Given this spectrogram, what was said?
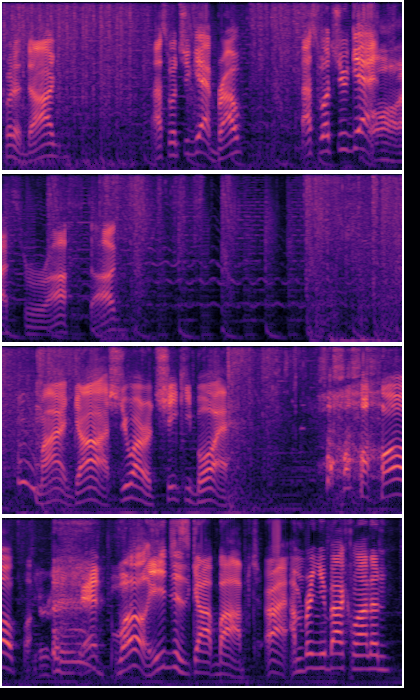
Quit it, dog. That's what you get, bro. That's what you get. Oh, that's rough, dog. Oh my gosh, you are a cheeky boy. Ho, ho, ho, ho. You're dead. boy. Well, he just got bopped. All right, I'm bringing you back, London.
